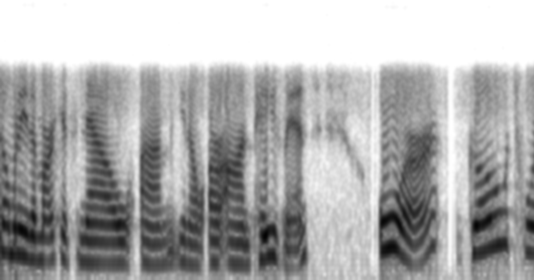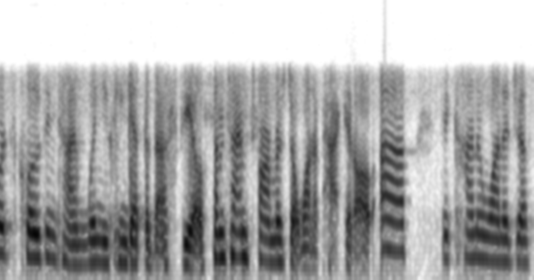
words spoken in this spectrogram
so many of the markets now, um, you know, are on pavement. Or go towards closing time when you can get the best deal. Sometimes farmers don't want to pack it all up. They kind of want to just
